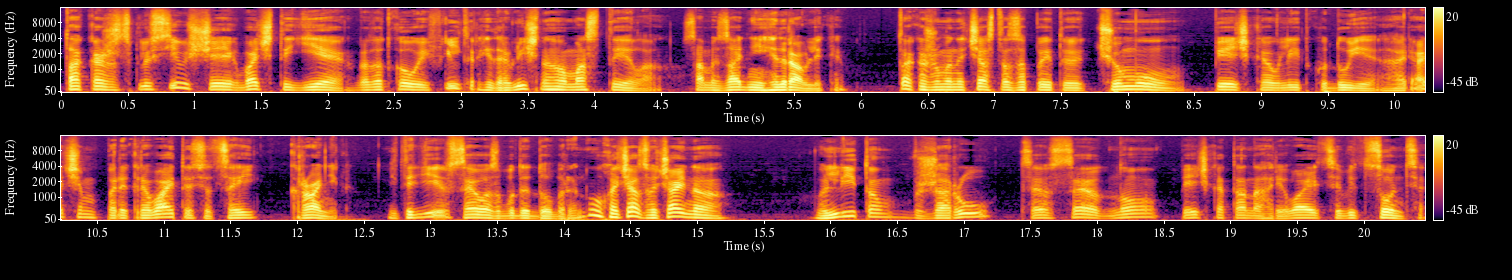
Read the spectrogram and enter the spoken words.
Також з плюсів ще, як бачите, є додатковий фільтр гідравлічного мастила, саме задньої гідравліки. Також у мене часто запитують, чому печка влітку дує гарячим, перекривайтеся цей кранік. І тоді все у вас буде добре. Ну, хоча, звичайно, літом, в жару, це все одно печка та нагрівається від сонця.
